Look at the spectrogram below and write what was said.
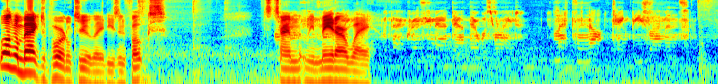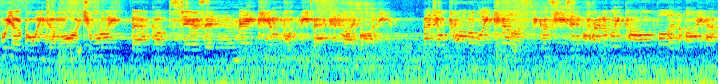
Welcome back to Portal 2, ladies and folks. It's time that we made our way. That crazy man down there was right. Let's not take these lemons. We are going to march right back upstairs and make him put me back in my body. And he'll probably kill us because he's incredibly powerful and I have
